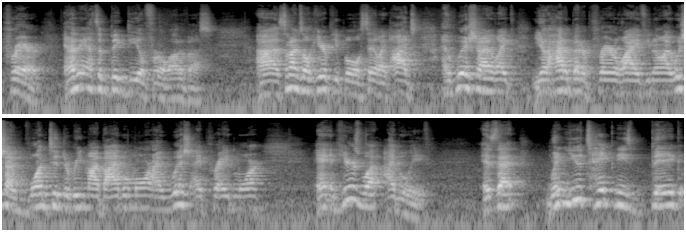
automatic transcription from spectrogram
prayer. And I think that's a big deal for a lot of us. Uh, sometimes I'll hear people say like, oh, I, I wish I like, you know, had a better prayer life. You know, I wish I wanted to read my Bible more. I wish I prayed more. And, and here's what I believe is that when you take these big,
